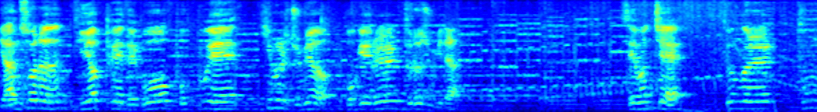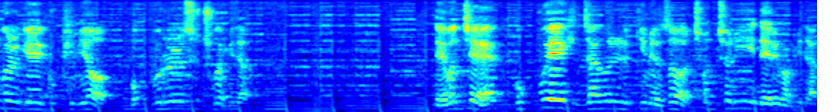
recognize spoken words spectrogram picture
양손은 귀 옆에 대고 복부에 힘을 주며 고개를 들어줍니다. 세 번째, 등을 둥글게 굽히며 복부를 수축합니다. 네 번째, 복부의 긴장을 느끼면서 천천히 내려갑니다.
